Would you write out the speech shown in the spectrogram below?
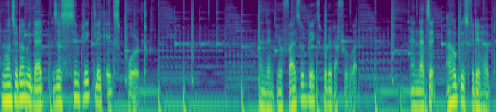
And once you're done with that just simply click export. And then your files would be exported after a while. And that's it. I hope this video helped.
